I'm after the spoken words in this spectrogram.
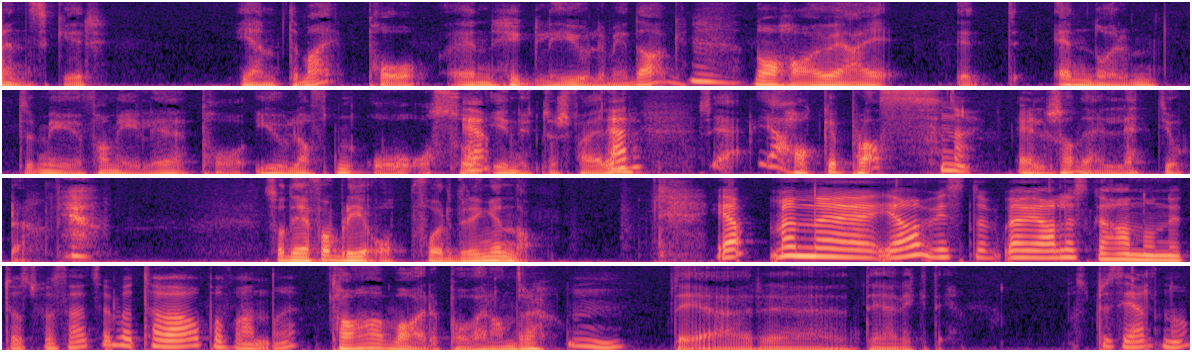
mennesker hjem til meg på en hyggelig julemiddag. Mm. Nå har jo jeg et enormt mye familie på julaften, og også Ja. i nyttårsfeiring. så jeg, jeg har ikke plass. Nei. Ellers hadde jeg lett gjort det. Så det får bli oppfordringen, da. Ja, men eh, ja, hvis det, vi alle skal ha noen nyttårsforsett, så bare ta vare på hverandre. Ta vare på hverandre. Mm. Det, er, eh, det er viktig. Spesielt nå.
